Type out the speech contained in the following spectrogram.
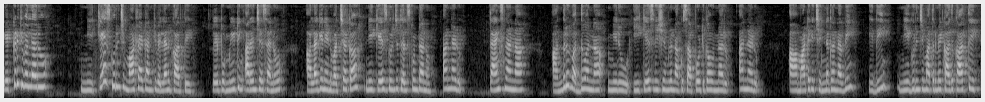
ఎక్కడికి వెళ్ళారు? నీ కేస్ గురించి మాట్లాడటానికి వెళ్ళాను కార్తీక్ రేపు మీటింగ్ అరేంజ్ చేశాను. అలాగే నేను వచ్చాక నీ కేస్ గురించి తెలుసుకుంటాను అన్నాడు. థ్యాంక్స్ నాన్న. అందరూ వద్దు అన్నా మీరు ఈ కేసు విషయంలో నాకు సపోర్ట్గా ఉన్నారు అన్నాడు. ఆ మాటకి చిన్నగా నవ్వి ఇది నీ గురించి మాత్రమే కాదు కార్తీక్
